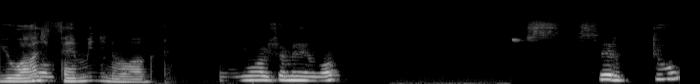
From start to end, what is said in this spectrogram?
You are all- feminine walked You all feminine walk. Sirtu,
